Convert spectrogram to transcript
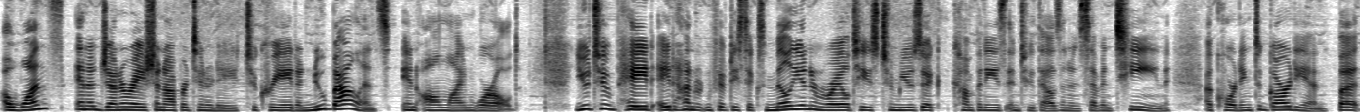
a once in a generation opportunity to create a new balance in online world. YouTube paid 856 million in royalties to music companies in 2017, according to Guardian. But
